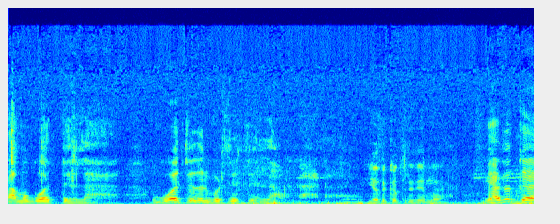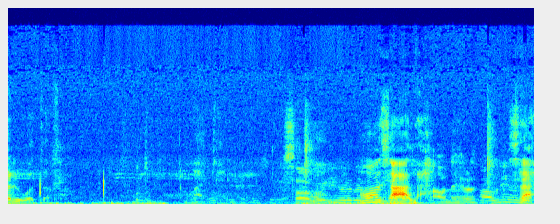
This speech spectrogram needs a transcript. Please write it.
ನಮಗೆ ಗೊತ್ತಿಲ್ಲ. ಗೊತ್ತಿದ್ರೆ ಬಿಡ್ತಿರ್ತಿಲ್ಲ ಅವ್ನು ಎದಕ್ಕೆ ಎಲ್ಲ? ಎದಕ್ಕೆ ಯಾರು ಗೊತ್ತದ ಸಾಲ. ಹ್ಞೂ ಸಾಲ. ಅವನೇ ಹೇಳ್ತಾನೆ. ಸಾಲ.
